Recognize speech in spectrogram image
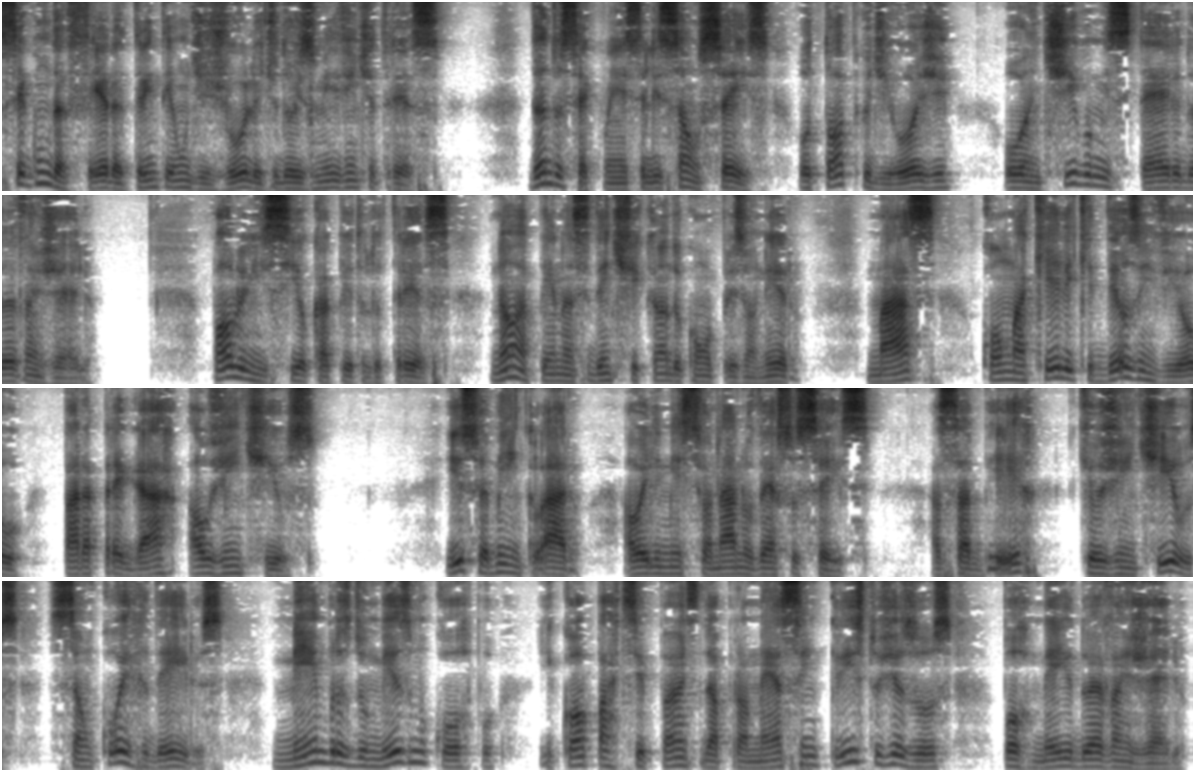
Segunda-feira, 31 de julho de 2023. Dando sequência lição 6, o tópico de hoje, o antigo mistério do Evangelho. Paulo inicia o capítulo 3 não apenas se identificando com o prisioneiro, mas como aquele que Deus enviou para pregar aos gentios. Isso é bem claro ao ele mencionar no verso 6, a saber que os gentios são coerdeiros membros do mesmo corpo e coparticipantes da promessa em Cristo Jesus por meio do Evangelho.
